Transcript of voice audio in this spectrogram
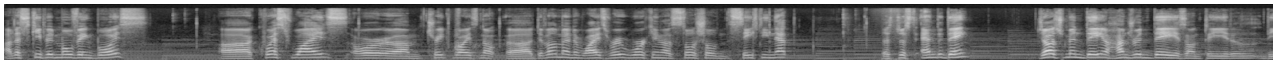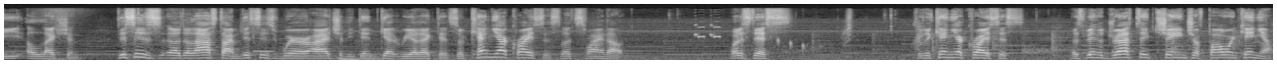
Uh, let's keep it moving, boys. Uh, Quest-wise, or um, trait-wise, no, uh, development-wise, we're working on social safety net. Let's just end the day. Judgment Day, 100 days until the election. This is uh, the last time. This is where I actually didn't get re-elected. So Kenya crisis. Let's find out. What is this? So the Kenya crisis. There's been a drastic change of power in Kenya.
